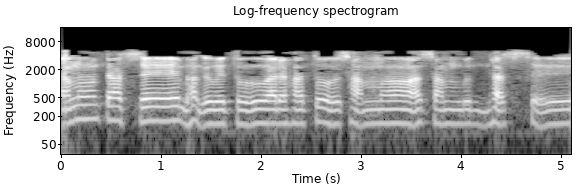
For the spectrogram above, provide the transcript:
නමෝ තස්සේ භගවතු අරහතු සම්මා සම්බුද්දස්සේ.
